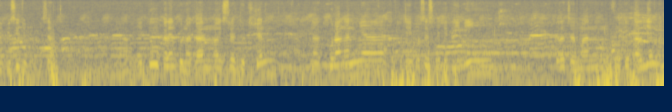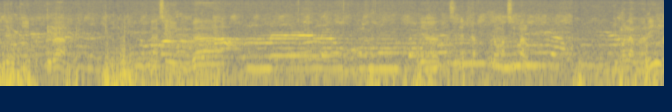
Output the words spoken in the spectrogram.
di PC juga bisa. Nah, itu kalian gunakan noise reduction. Nah kurangannya di proses edit ini kerajaman foto kalian menjadi berkurang. Nah sehingga ya hasilnya tidak kurang maksimal. Di malam hari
